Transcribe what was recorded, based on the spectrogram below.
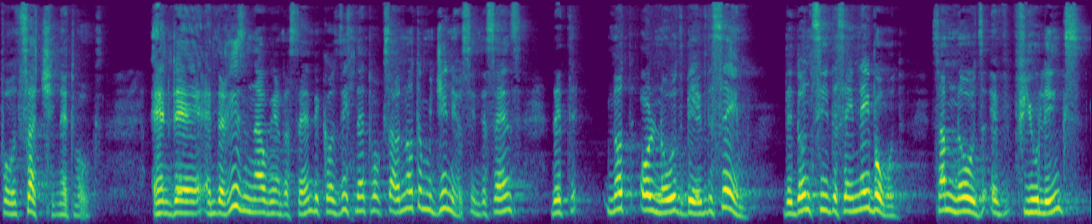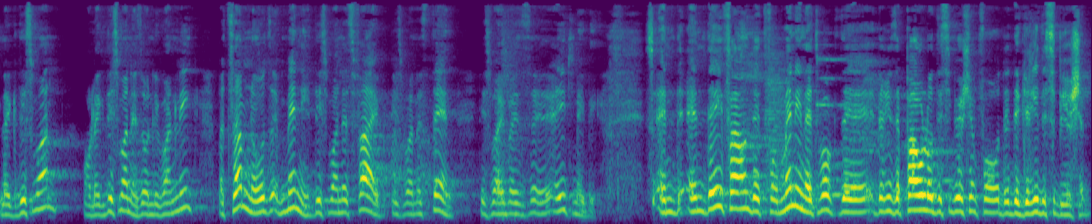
for such networks. And, uh, and the reason now we understand, because these networks are not homogeneous in the sense that not all nodes behave the same. They don't see the same neighborhood. Some nodes have few links, like this one, or like this one has only one link, but some nodes have many. This one has five, this one has ten, this one has uh, eight maybe. So, and, and they found that for many networks, the, there is a power law distribution for the degree distribution,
